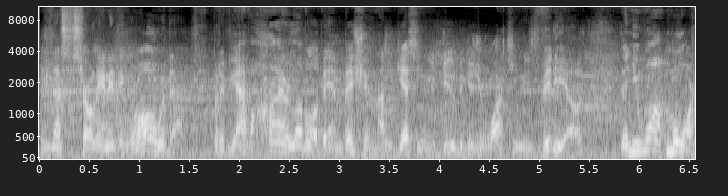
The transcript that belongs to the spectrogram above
there's necessarily anything wrong with that but if you have a higher level of ambition i'm guessing you do because you're watching these videos then you want more.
